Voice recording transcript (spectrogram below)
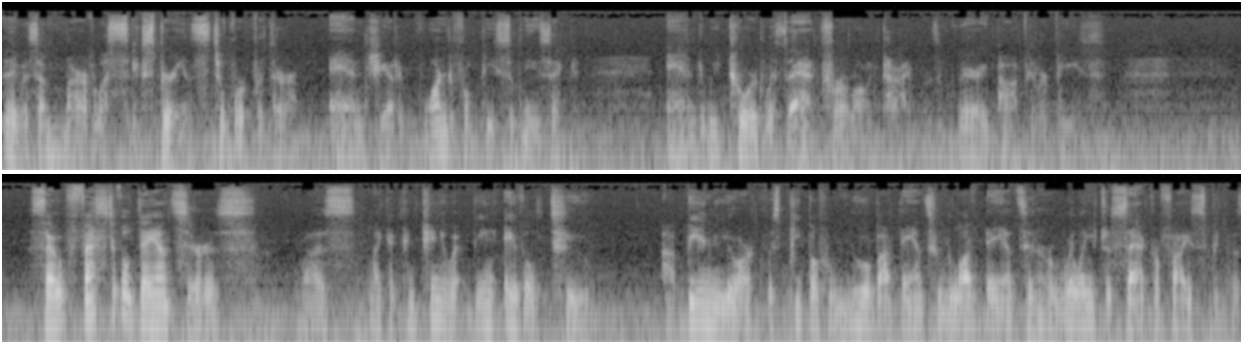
it was a marvelous experience to work with her, and she had a wonderful piece of music. And we toured with that for a long time. It was a very popular piece. So Festival Dancers was like a continuous being able to uh, be in New York with people who knew about dance, who loved dance, and are willing to sacrifice because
